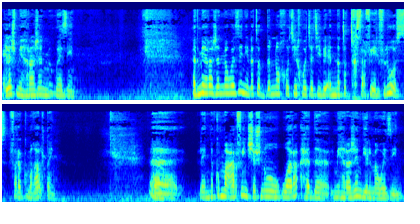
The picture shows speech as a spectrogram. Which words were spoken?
علاش مهرجان موازين هاد مهرجان موازين الا تظنوا خوتي خواتاتي بأن تتخسر فيه الفلوس فراكم غالطين. آه لأنكم ما عارفين شنو وراء هذا المهرجان ديال الموازين.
